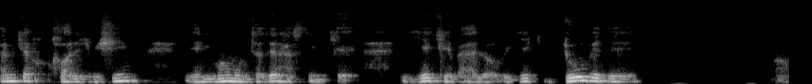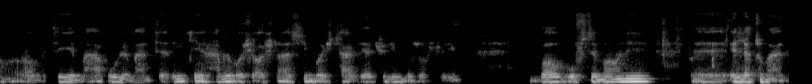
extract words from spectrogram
همین که خارج میشیم یعنی ما منتظر هستیم که یک به علاوه یک دو بده. رابطه معقول منطقی که همه باش آشنا هستیم باش تربیت شدیم بزرگ شدیم. با گفتمان علت و معلول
